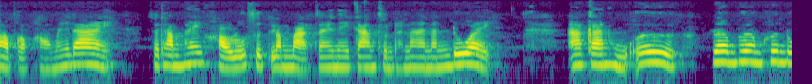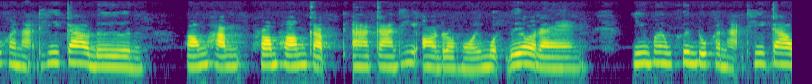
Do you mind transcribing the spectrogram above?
ตอบกับเขาไม่ได้ จะทำให้เขารู้สึกลำบากใจในการสนทนานั้นด้วย อาการหูอื้อเริ่มเพิ่มขึ้นทุกขณะที่ก้าวเดิน พร้อมพร้อมๆกับอาการที่อ่อนระหยหมดเรี่ยวแรง ยิ่งเพิ่มขึ้นทุกขณะที่ก้าว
